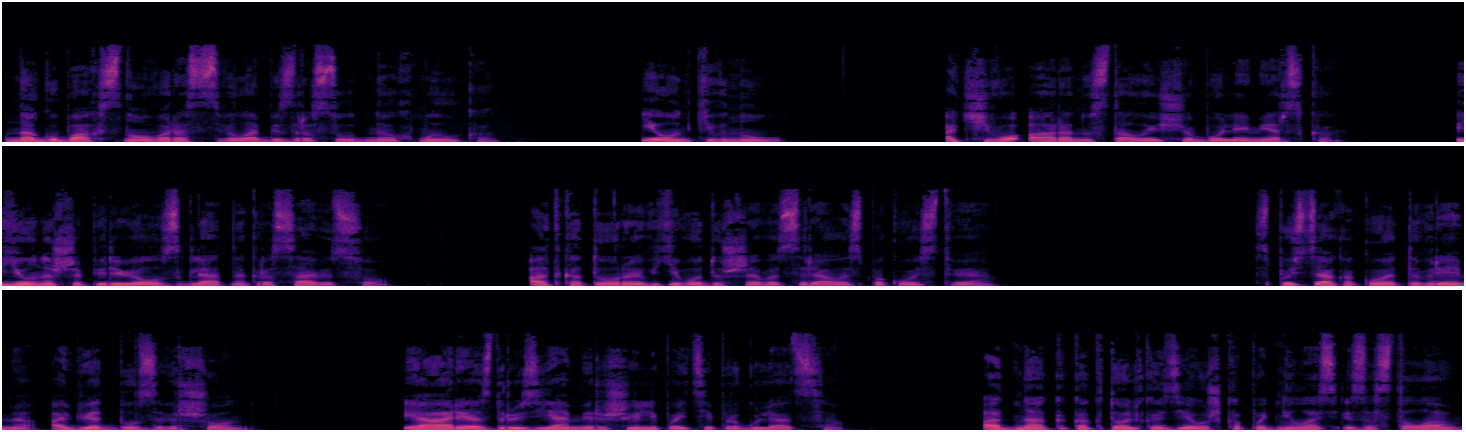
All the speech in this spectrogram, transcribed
На губах снова расцвела безрассудная ухмылка, и он кивнул, отчего Аарону стало еще более мерзко. Юноша перевел взгляд на красавицу, от которой в его душе воцарялось спокойствие. Спустя какое-то время обед был завершен, и Ария с друзьями решили пойти прогуляться. Однако, как только девушка поднялась из-за стола,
